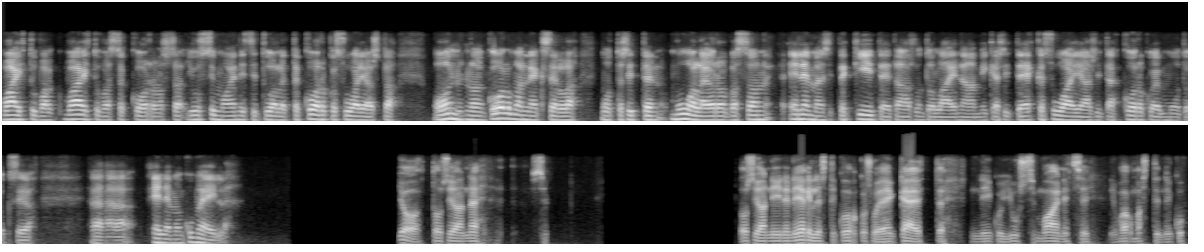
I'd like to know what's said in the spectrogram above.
vaihtuva, vaihtuvassa korossa. Jussi mainitsi tuolla, että korkosuojausta on noin kolmanneksella, mutta sitten muualla Euroopassa on enemmän sitten kiinteitä asuntolainaa, mikä sitten ehkä suojaa sitä korkojen muutoksia ää, enemmän kuin meillä. Joo, tosiaan ne se, tosiaan niiden erillisten korkosuojien käyttö, niin kuin Jussi mainitsi, niin varmasti niin kuin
